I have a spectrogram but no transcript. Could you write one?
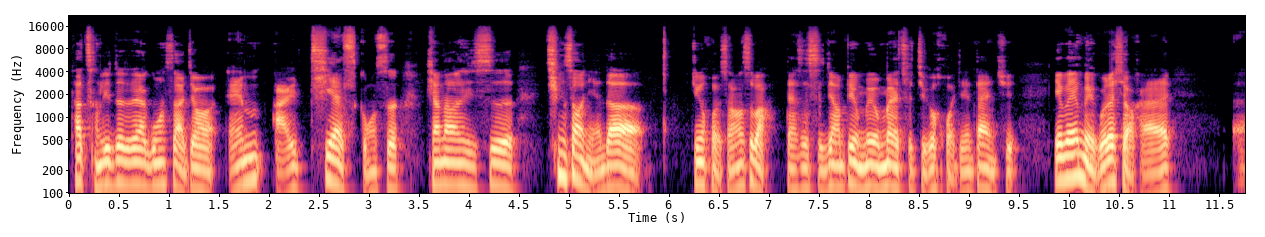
他成立的这家公司啊，叫 MITS 公司，相当于是青少年的军火商是吧？但是实际上并没有卖出几个火箭弹去，因为美国的小孩，呃，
